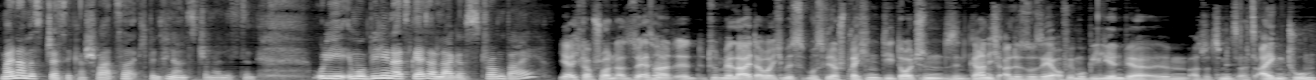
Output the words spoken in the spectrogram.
Mein Name ist Jessica Schwarzer, ich bin Finanzjournalistin. Uli, Immobilien als Geldanlage strong buy? Ja, ich glaube schon. Also zuerst mal äh, tut mir leid, aber ich muss, muss widersprechen. Die Deutschen sind gar nicht alle so sehr auf Immobilien, wir, ähm, also zumindest als Eigentum.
